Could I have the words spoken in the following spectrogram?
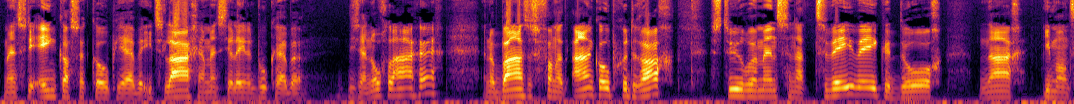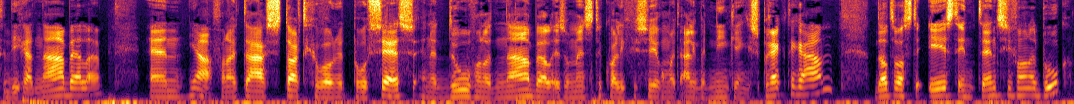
Mensen die één kassakoopje hebben iets lager en mensen die alleen het boek hebben, die zijn nog lager. En op basis van het aankoopgedrag sturen we mensen na twee weken door naar iemand die gaat nabellen. En ja, vanuit daar start gewoon het proces. En het doel van het nabellen is om mensen te kwalificeren om uiteindelijk met Nienke in gesprek te gaan. Dat was de eerste intentie van het boek.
